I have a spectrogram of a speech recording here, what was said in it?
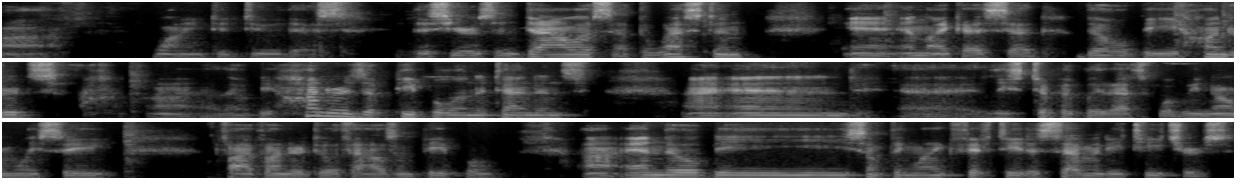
uh, wanting to do this. This year is in Dallas at the Westin. And, and like I said, there will be hundreds, uh, there'll be hundreds of people in attendance. uh, and uh, at least typically that's what we normally see, 500 to 1,000 people. Uh, and there'll be something like 50 to 70 teachers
